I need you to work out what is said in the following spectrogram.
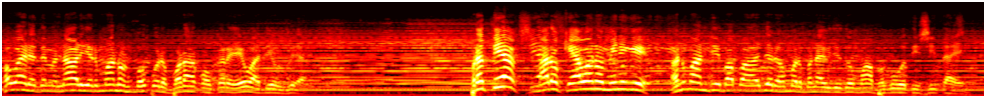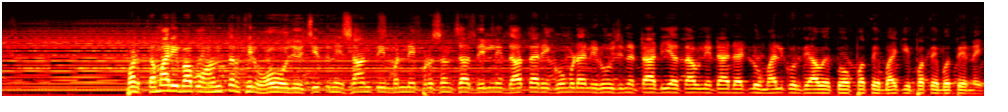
સવારે તમે નાળિયેર માનો બપોરે ભડાકો કરે એવા દેવ છે. પ્રત્યક્ષ, મારો કહેવાનો મિનિંગ એ, હનુમાનજી બાપા અજર અમર બનાવી દીધો માં ભગવતી સીતાએ. પણ તમારી બાપુ અંતરથી હોવો જોઈએ. ચિત્તની શાંતિ, મનની પ્રશંસા, દિલની દાતારી, ગુમડાની રોજ ને ટાઢિયા તાવની ટાઢા એટલું માલિકોરથી આવે તો પતે, બાકી પતે બતે નહીં.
